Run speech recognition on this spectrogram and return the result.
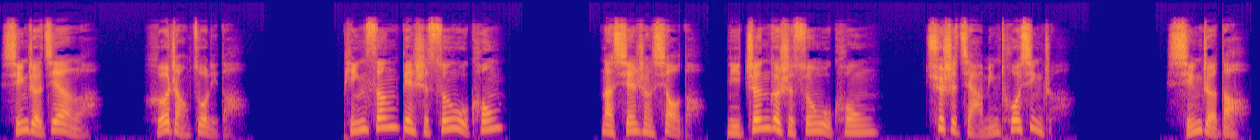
行者见了，合掌作礼道。贫僧便是孙悟空。那先生笑道：“你真个是孙悟空，却是假名托姓者。”行者道：“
